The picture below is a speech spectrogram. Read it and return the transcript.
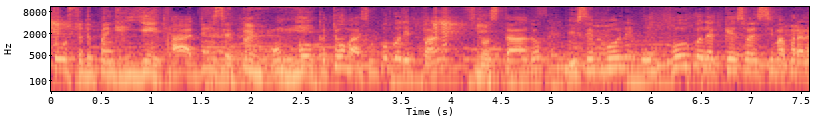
toast de pain grillé. Ah, dice un poco, tomas un poco de pan tostado y se pone un poco del queso encima para el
